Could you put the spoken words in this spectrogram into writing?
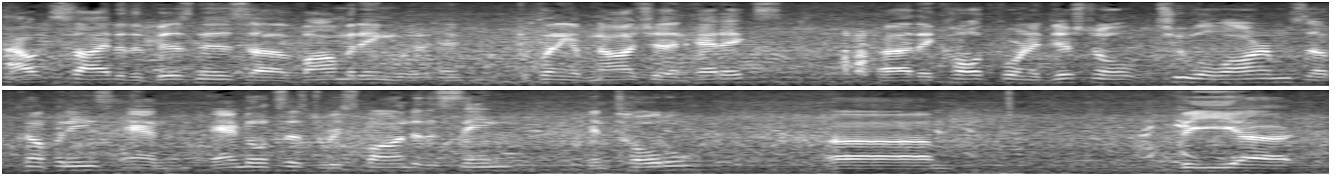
outside of the business, uh, vomiting and complaining of nausea and headaches. Uh, they called for an additional two alarms of companies and ambulances to respond to the scene in total. Um, the uh,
